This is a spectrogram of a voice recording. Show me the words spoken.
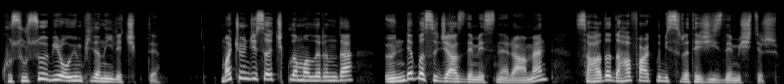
kusursuz bir oyun planı ile çıktı. Maç öncesi açıklamalarında önde basacağız demesine rağmen sahada daha farklı bir strateji izlemiştir.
